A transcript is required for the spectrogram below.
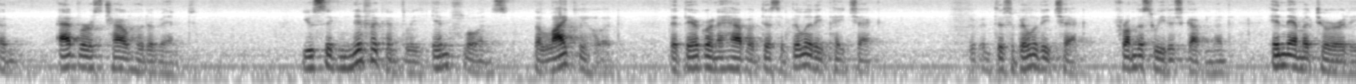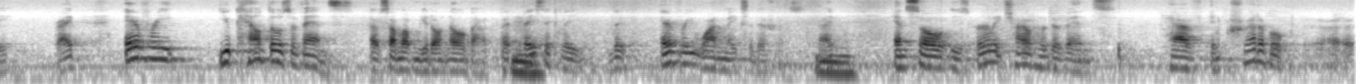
an adverse childhood event, you significantly influence the likelihood that they're going to have a disability paycheck, a disability check from the Swedish government in their maturity, right? Every, you count those events, uh, some of them you don't know about, but basically, the, every one makes a difference, right? And so these early childhood events have incredible uh,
